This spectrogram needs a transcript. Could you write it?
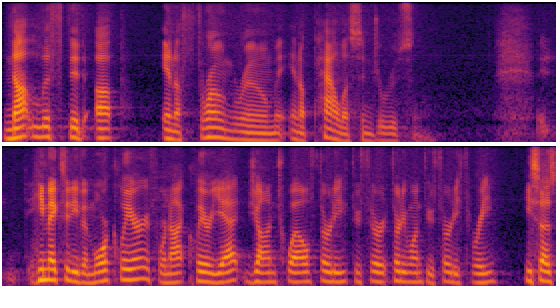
not lifted up in a throne room in a palace in Jerusalem. He makes it even more clear, if we're not clear yet, John 12, 30 through 30, 31 through 33. He says,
